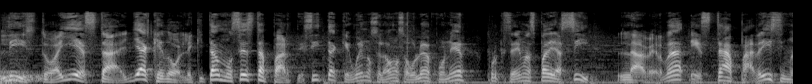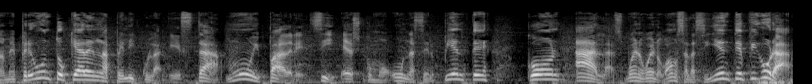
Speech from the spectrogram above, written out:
Listo, ahí está. Ya quedó. Le quitamos esta partecita que bueno, se la vamos a volver a poner porque se ve más padre así. La verdad está padrísima. Me pregunto qué hará en la película. Está muy padre. Sí, es como una serpiente con alas. Bueno, bueno, vamos a la siguiente figura.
